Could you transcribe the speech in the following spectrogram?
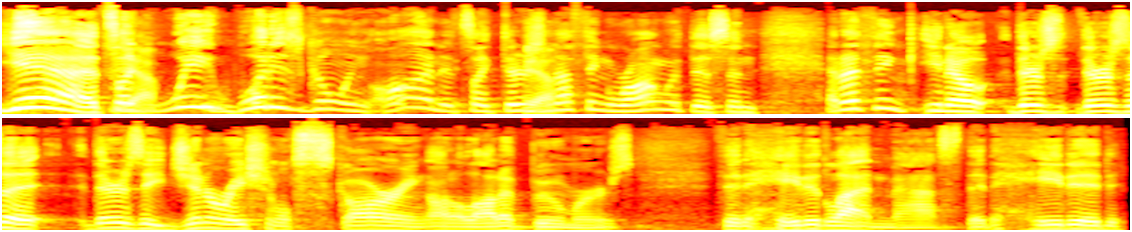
Yeah, it's like, Yeah. wait, what is going on? It's like there's Yeah. nothing wrong with this, and and I think you know there's there's a there's a generational scarring on a lot of boomers that hated Latin mass, that hated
